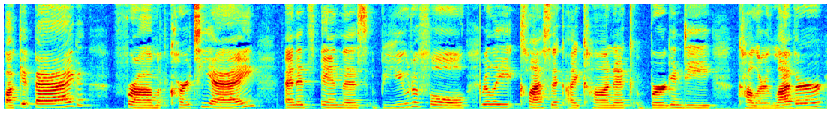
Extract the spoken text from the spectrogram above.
bucket bag from Cartier and it's in this beautiful, really classic, iconic burgundy color leather.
